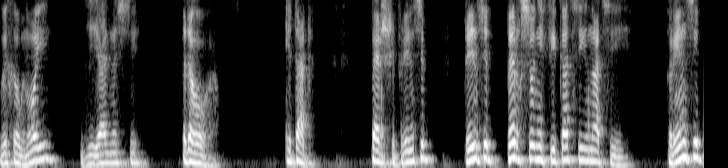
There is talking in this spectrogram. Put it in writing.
виховної діяльності педагога. І так, перший принцип принцип персоніфікації нації. Принцип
